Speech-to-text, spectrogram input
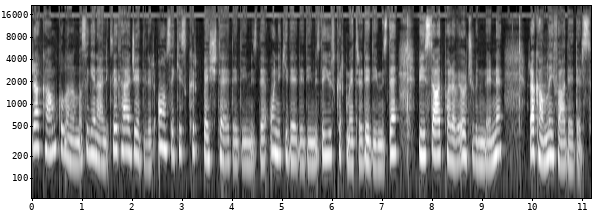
rakam kullanılması genellikle tercih edilir. 18.45T dediğimizde, 12D dediğimizde, 140 metre dediğimizde biz saat, para ve ölçü birimlerini rakamla ifade ederiz.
